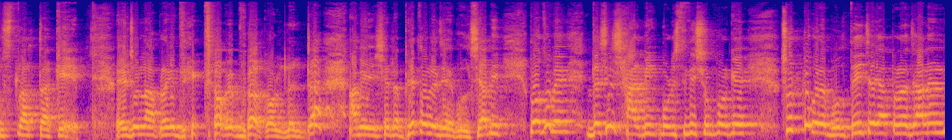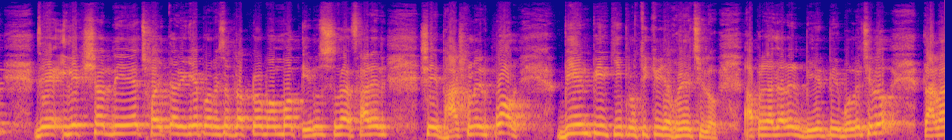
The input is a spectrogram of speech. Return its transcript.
উস্তাদটা কে এই জন্য আপনাকে দেখতে হবে পুরো কন্টেন্টটা আমি সেটা ভেতরে যেয়ে বলছি। আমি প্রথমে দেশের সার্বিক পরিস্থিতি সম্পর্কে ছোট্ট করে বলতেই চাই, আপনারা জানেন যে ইলেকশন নিয়ে ছয় তারিখে প্রফেসর ডক্টর মোহাম্মদ ইউনুস স্যারের সেই ভাষণের পর বিএনপির কি প্রতিক্রিয়া হয়েছিল? আপনারা জানেন বিএনপি বলেছিল, তারা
